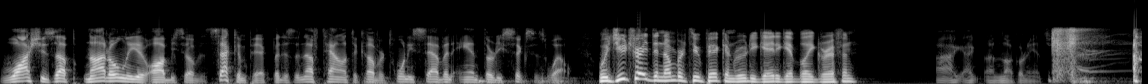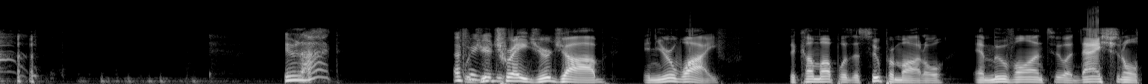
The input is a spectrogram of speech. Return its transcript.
washes up not only obviously of the second pick, but it's enough talent to cover 27 and 36 as well. Would you trade the number two pick and Rudy Gay to get Blake Griffin? I, I I'm not going to answer. You're not. I Would you trade your job and your wife to come up with a supermodel and move on to a national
